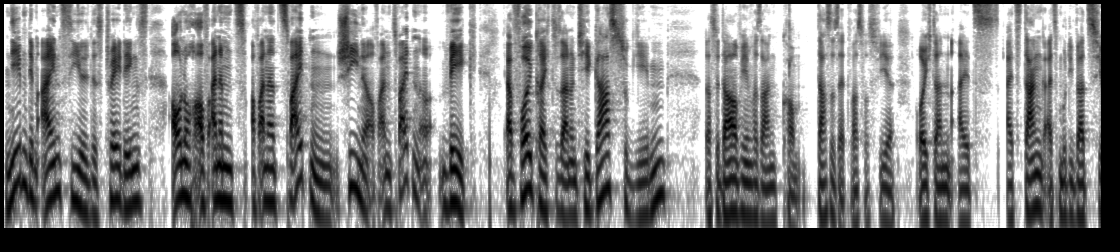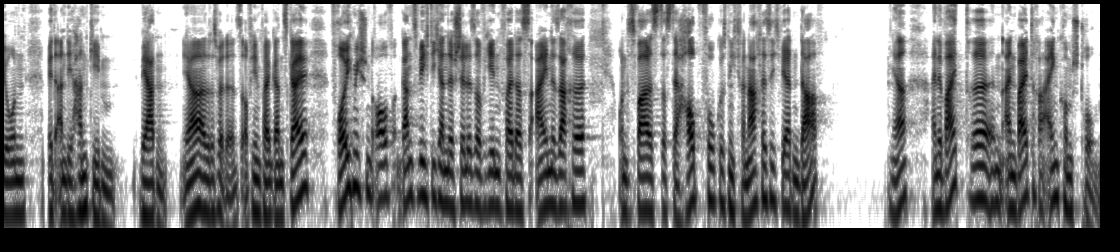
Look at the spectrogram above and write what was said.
neben dem ein Ziel des Tradings auch noch auf einem, auf einer zweiten Schiene, auf einem zweiten äh, Weg erfolgreich zu sein und hier Gas zu geben, dass wir da auf jeden Fall sagen, komm, das ist etwas, was wir euch dann als, als Dank, als Motivation mit an die Hand geben werden. Ja, also das wird das auf jeden Fall ganz geil. Freue ich mich schon drauf. Ganz wichtig an der Stelle ist auf jeden Fall, dass eine Sache, und zwar, dass, dass der Hauptfokus nicht vernachlässigt werden darf. Ja, eine weitere, ein weiterer Einkommensstrom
